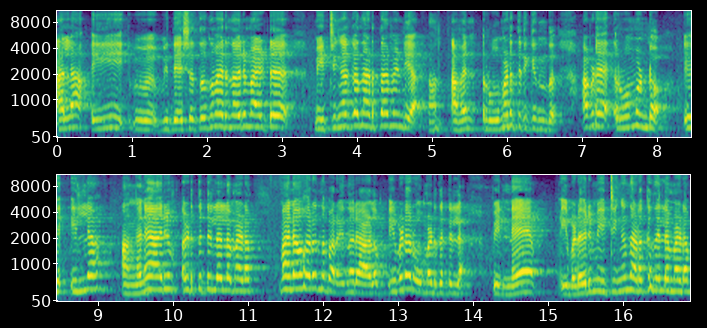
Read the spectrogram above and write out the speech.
അല്ല ഈ വിദേശത്തുനിന്ന് വരുന്നവരുമായിട്ട് മീറ്റിംഗ് ഒക്കെ നടത്താൻ വേണ്ടിയാ. അവൻ റൂം എടുത്തിരിക്കുന്നത്. അവിടെ റൂമുണ്ടോ? ഇല്ല. അങ്ങനെ ആരും എടുത്തിട്ടില്ലല്ലോ മാഡം. മനോഹർ എന്ന് പറയുന്ന ഒരാളും ഇവിടെ റൂം എടുത്തിട്ടില്ല. പിന്നെ ഇവിടെ ഒരു മീറ്റിംഗ് നടക്കുന്നില്ല മാഡം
